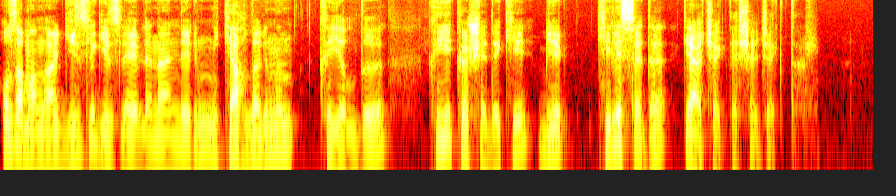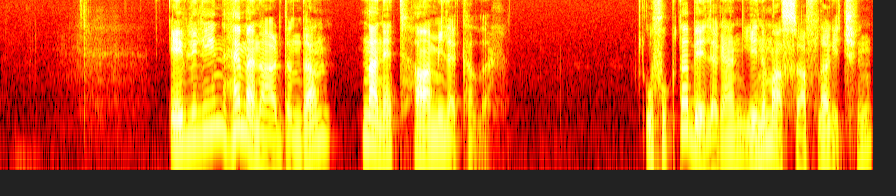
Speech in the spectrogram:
o zamanlar gizli gizli evlenenlerin nikahlarının kıyıldığı kıyı köşedeki bir kilisede gerçekleşecektir. Evliliğin hemen ardından Nanet hamile kalır. Ufukta beliren yeni masraflar için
